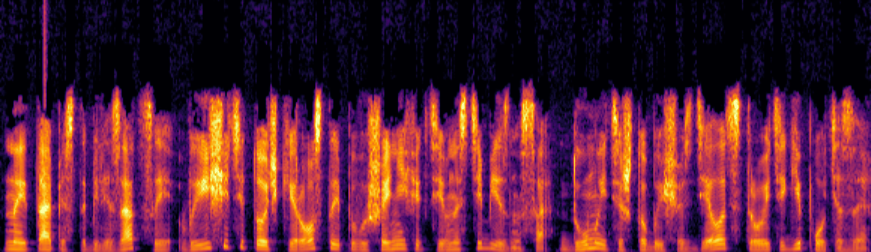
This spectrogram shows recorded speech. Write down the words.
На этапе стабилизации вы ищете точки роста и повышения эффективности бизнеса. Думаете, чтобы еще сделать, строите гипотезы.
